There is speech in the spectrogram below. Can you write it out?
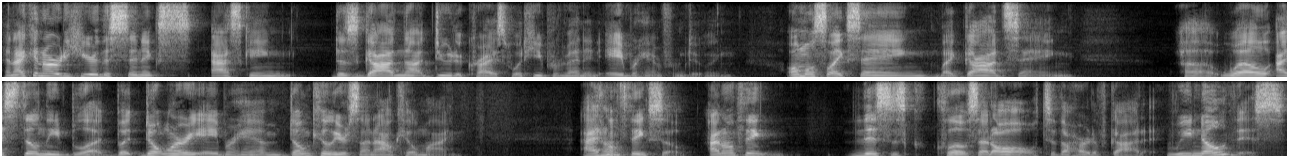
And I can already hear the cynics asking, does God not do to Christ what he prevented Abraham from doing? Almost like saying, like God saying, uh, well, I still need blood, but don't worry, Abraham, don't kill your son, I'll kill mine. I don't think so. I don't think this is close at all to the heart of God. We know this.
